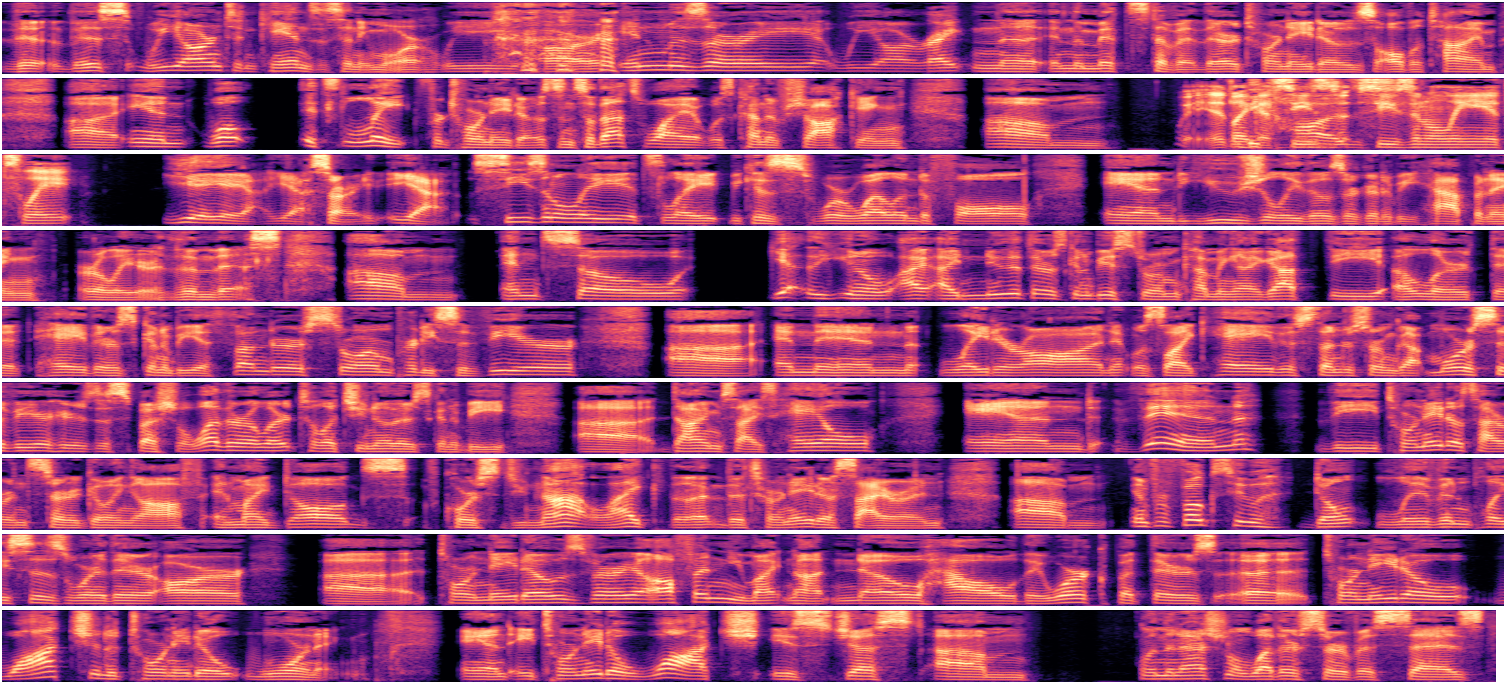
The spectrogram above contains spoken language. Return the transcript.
the, this we aren't in Kansas anymore. We are in Missouri. We are right in the in the midst of it. There are tornadoes all the time. Uh and well, it's late for tornadoes, and so that's why it was kind of shocking. Um Wait, Like a season, seasonally, it's late. Yeah, yeah, yeah, yeah. Sorry. Yeah. Seasonally, it's late because we're well into fall, and usually those are going to be happening earlier than this. Um, and so, yeah, you know, I, I knew that there was going to be a storm coming. I got the alert that, hey, there's going to be a thunderstorm, pretty severe. Uh, and then later on, it was like, hey, this thunderstorm got more severe. Here's a special weather alert to let you know there's going to be uh, dime size hail. And then the tornado sirens started going off, and my dogs, of course, do not like the the tornado siren. Um, and for folks who don't live in places where there are uh, tornadoes very often. You might not know how they work, but there's a tornado watch and a tornado warning. And a tornado watch is just um, when the National Weather Service says,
